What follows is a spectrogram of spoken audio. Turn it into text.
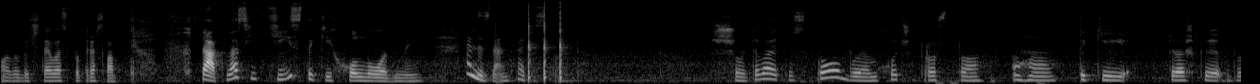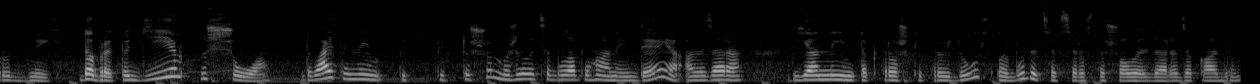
Ой, вибачте, я вас потрясла. Так, у нас є тіст такий холодний. Я не знаю, давайте спробуємо. Що, давайте спробуємо. Хочу просто. Ага, такий трошки брудний. Добре, тоді, ну що, давайте ним під, підтушуємо. Можливо, це була погана ідея, але зараз я ним так трошки пройдусь. Ой, буду це все розташовувати зараз за кадром,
